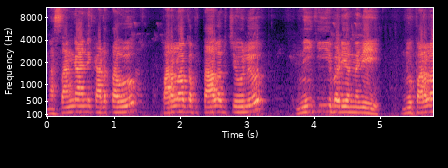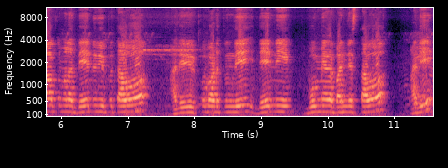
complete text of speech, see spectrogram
నా సంఘాన్ని కడతావు పరలోకపు తాళపు చెవులు నీకు ఇవ్వబడి ఉన్నవి. నువ్వు పరలోకంలో దేన్ని విప్పుతావో అది విప్పబడుతుంది. దేన్ని భూమి మీద బంధిస్తావో అది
